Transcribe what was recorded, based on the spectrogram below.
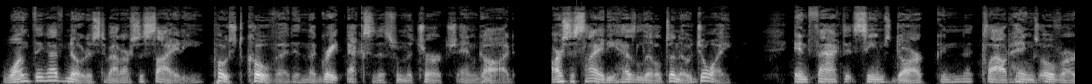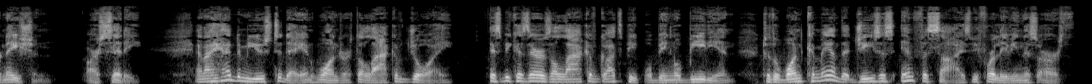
One thing I've noticed about our society, post-COVID and the great exodus from the church and God, our society has little to no joy. In fact, it seems dark and a cloud hangs over our nation, our city. And I had to muse today and wonder at the lack of joy is because there is a lack of God's people being obedient to the one command that Jesus emphasized before leaving this earth.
